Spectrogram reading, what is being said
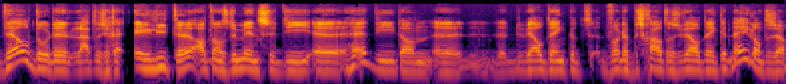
wel door de, laten we zeggen, elite, althans de mensen die, uh, hè, die dan uh, weldenkend worden beschouwd als weldenkend Nederland en zo.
